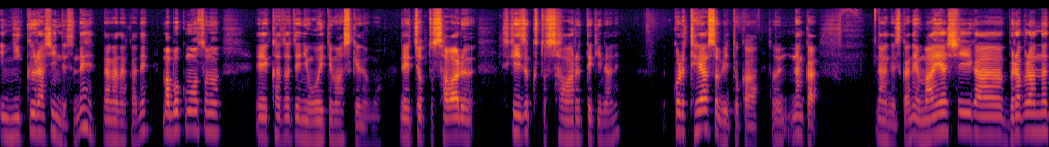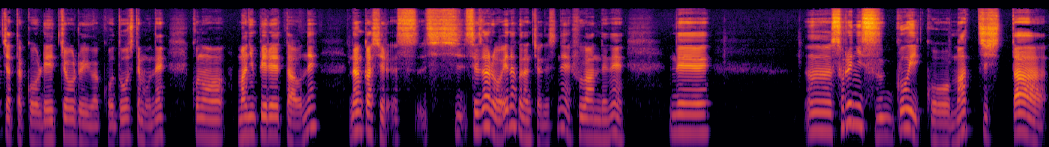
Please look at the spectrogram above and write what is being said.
憎らしいんですね。なかなかね。まあ僕もその、えー、片手に置いてますけども。でちょっと触る気づくと触る的なね。これ手遊びとかそのなんかなんですかね前足がブラブラになっちゃったこう霊長類はこうどうしてもねこのマニピュレーターをねなんかしせざるを得なくなっちゃうんですね不安でね。でうんそれにすごいこうマッチした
